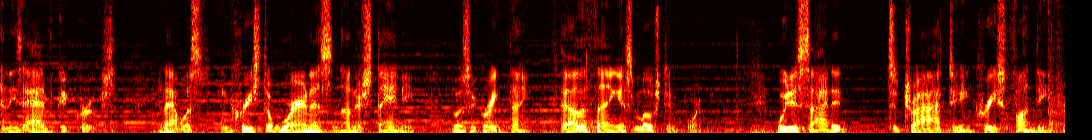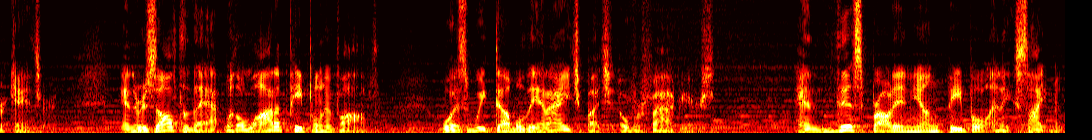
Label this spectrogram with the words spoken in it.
in these advocate groups. And that was increased awareness and understanding. It was a great thing. The other thing is most important. We decided to try to increase funding for cancer. And the result of that, with a lot of people involved, was we doubled the NIH budget over five years. And this brought in young people and excitement.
